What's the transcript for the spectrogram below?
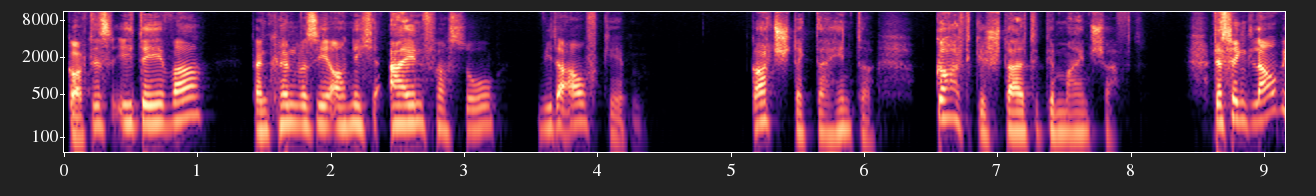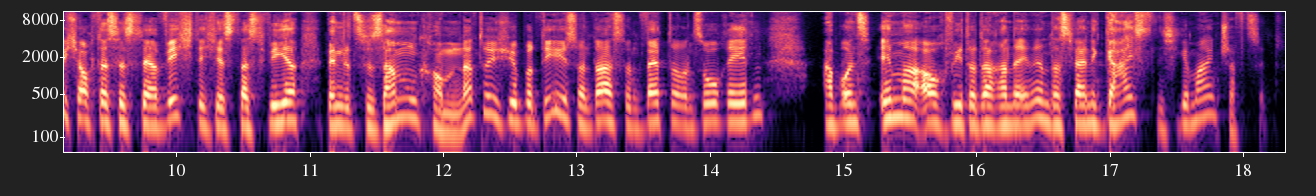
Gottes Idee war, dann können wir sie auch nicht einfach so wieder aufgeben. Gott steckt dahinter. Gott gestaltet Gemeinschaft. Deswegen glaube ich auch, dass es sehr wichtig ist, dass wir, wenn wir zusammenkommen, natürlich über dies und das und Wetter und so reden, aber uns immer auch wieder daran erinnern, dass wir eine geistliche Gemeinschaft sind.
